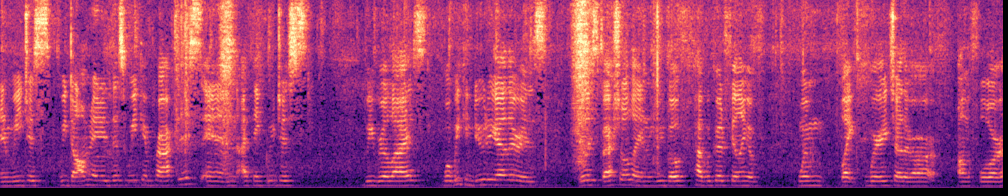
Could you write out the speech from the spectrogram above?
and we just we dominated this week in practice, and I think we just we realized what we can do together is really special, and we both have a good feeling of when like where each other are on the floor.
